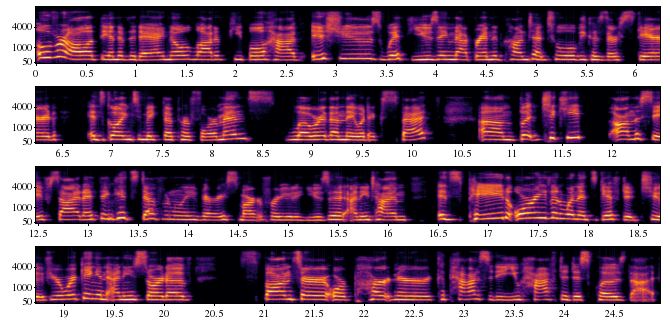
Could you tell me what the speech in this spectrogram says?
overall, at the end of the day, I know a lot of people have issues with using that branded content tool because they're scared it's going to make the performance lower than they would expect. Um, but to keep on the safe side, I think it's definitely very smart for you to use it anytime it's paid or even when it's gifted too. If you're working in any sort of sponsor or partner capacity, you have to disclose that.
